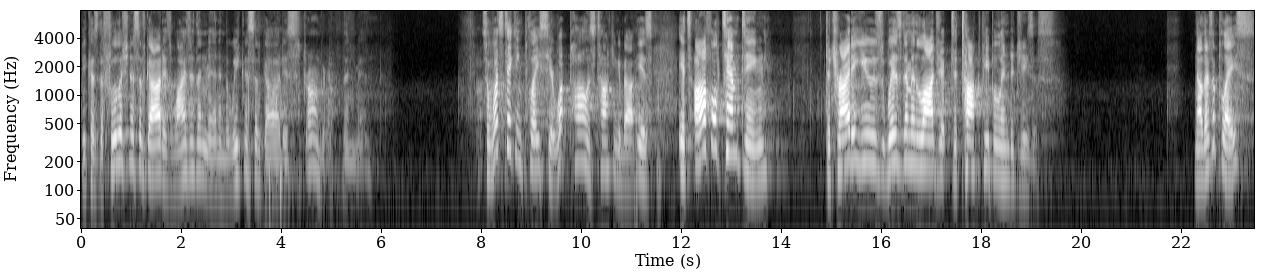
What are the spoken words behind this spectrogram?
because the foolishness of God is wiser than men, and the weakness of God is stronger than men. So, what's taking place here, what Paul is talking about, is it's awful tempting to try to use wisdom and logic to talk people into Jesus. Now, there's a place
